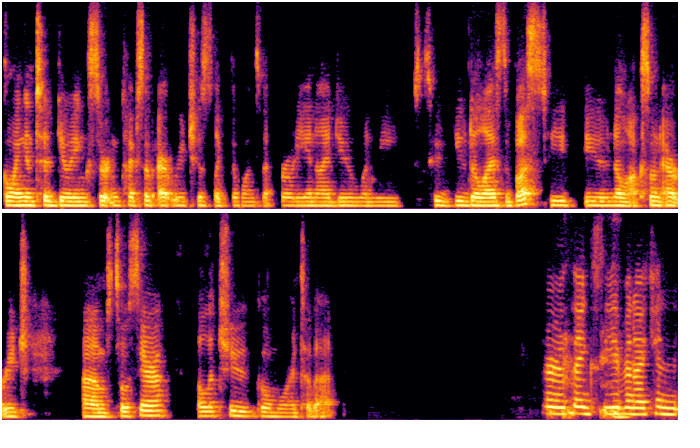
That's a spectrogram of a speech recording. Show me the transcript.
going into doing certain types of outreaches like the ones that Brody and I do when we utilize the bus to do naloxone outreach. Um, so Sarah, I'll let you go more into that. Sure, thanks, Eve. And I can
